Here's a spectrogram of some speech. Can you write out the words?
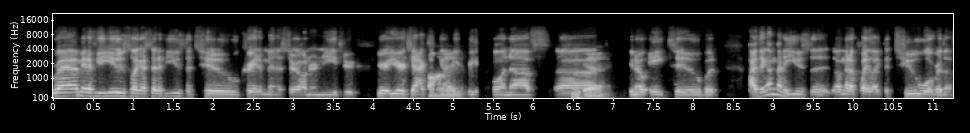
Right. I mean, if you use, like I said, if you use the two creative minister underneath, your your your exact is going to be reasonable enough. Uh, yeah. You know, eight two, but I think I'm going to use the. I'm going to play like the two over the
